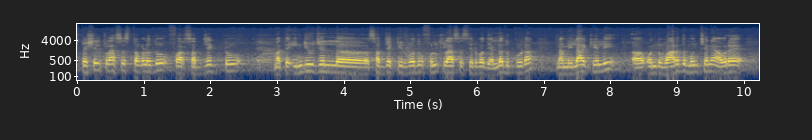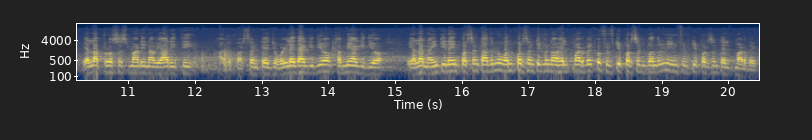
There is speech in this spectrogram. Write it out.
ಸ್ಪೆಷಲ್ ಕ್ಲಾಸಸ್ ತಗೊಳ್ಳೋದು ಫಾರ್ ಸಬ್ಜೆಕ್ಟು ಮತ್ತು ಇಂಡಿವಿಜುವಲ್ ಸಬ್ಜೆಕ್ಟ್ ಇರ್ಬೋದು ಫುಲ್ ಕ್ಲಾಸಸ್ ಇರ್ಬೋದು, ಎಲ್ಲದೂ ಕೂಡ ನಮ್ಮ ಇಲಾಖೆಯಲ್ಲಿ ಒಂದು ವಾರದ ಮುಂಚೆನೇ ಅವರೇ ಎಲ್ಲ ಪ್ರೋಸೆಸ್ ಮಾಡಿ ನಾವು ಯಾವ ರೀತಿ ಅದು ಪರ್ಸೆಂಟೇಜ್ ಒಳ್ಳೇದಾಗಿದೆಯೋ, ಕಮ್ಮಿ ಆಗಿದೆಯೋ, ಎಲ್ಲ ನೈಂಟಿ ನೈನ್ ಪರ್ಸೆಂಟ್ ಆದ್ರೂ ಒನ್ ಪರ್ಸೆಂಟಿಗೂ ನಾವು ಹೆಲ್ಪ್ ಮಾಡಬೇಕು ಫಿಫ್ಟಿ ಪರ್ಸೆಂಟ್ ಬಂದ್ರೂ ಇನ್ನು ಫಿಫ್ಟಿ ಪರ್ಸೆಂಟ್ ಹೆಲ್ಪ್ ಮಾಡಬೇಕು.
